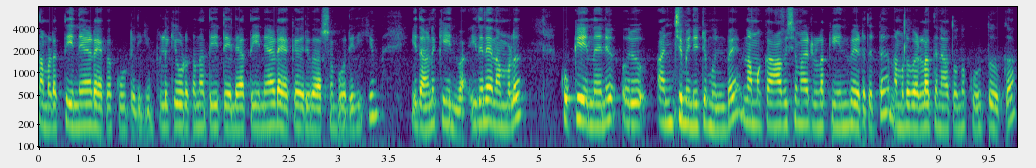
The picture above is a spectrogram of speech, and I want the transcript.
നമ്മുടെ തിനയുടെയൊക്കെ കൂട്ടിരിക്കും കിളിക്ക് കൊടുക്കുന്ന തീറ്റയിൽ ആ തിനയുടെയൊക്കെ ഒരു വർഷം പോലെ ഇരിക്കും. ഇതാണ് കീൻവ. ഇതിനെ നമ്മൾ കുക്ക് ചെയ്യുന്നതിന് ഒരു അഞ്ച് മിനിറ്റ് മുൻപേ നമുക്ക് ആവശ്യമായിട്ടുള്ള കീൻവ എടുത്തിട്ട് നമ്മൾ വെള്ളത്തിനകത്തൊന്ന് കൂത്ത് വെക്കുക.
